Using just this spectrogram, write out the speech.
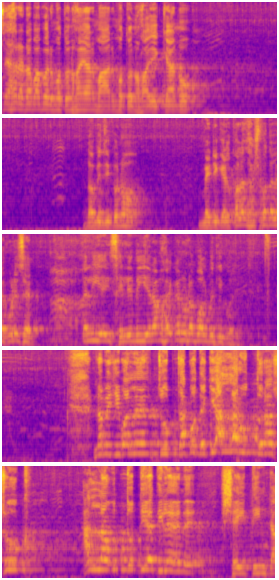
চেহারাটা বাবার মতন হয় আর মার মতন হয় কেন? নবীজি কোনো মেডিকেল কলেজ হাসপাতালে পড়েছেন? তাহলে এই ছেলে মেয়ে এরাম হয় কেন? ওটা বলবে কি করে? নবীজি বললেন, চুপ থাকো, দেখি আল্লাহর উত্তর আসুক। আল্লাহ উত্তর দিয়ে দিলেন, সেই তিনটা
